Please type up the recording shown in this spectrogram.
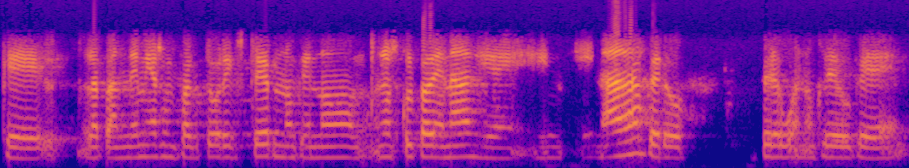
que la pandemia es un factor externo que no, no es culpa de nadie y, y nada, pero, pero bueno, creo que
